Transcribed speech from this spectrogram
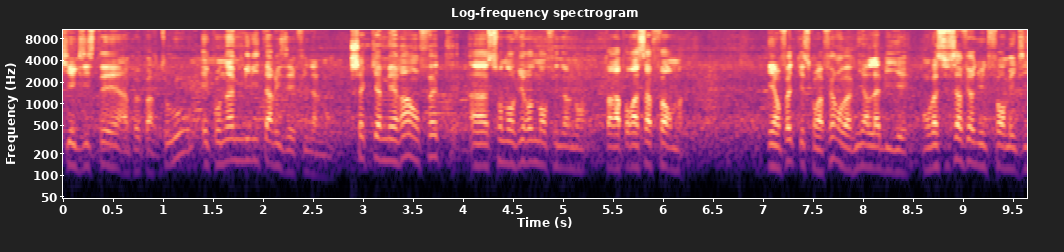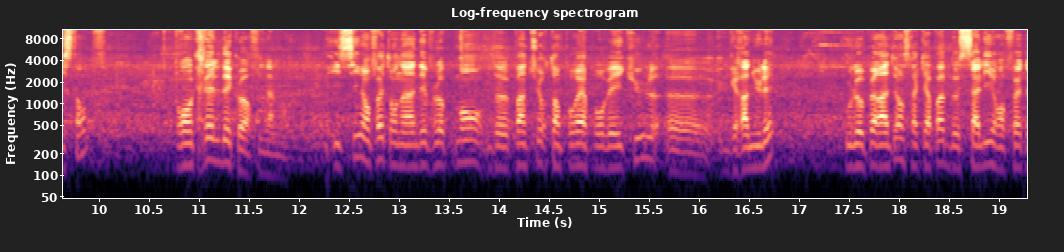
qui existaient un peu partout et qu'on a militarisé finalement. Chaque caméra en fait a son environnement finalement par rapport à sa forme. Et en fait, qu'est-ce qu'on va faire? On va venir l'habiller. On va se servir d'une forme existante pour en créer le décor finalement. Ici, en fait, on a un développement de peinture temporaire pour véhicule euh, granulé, où l'opérateur sera capable de salir en fait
